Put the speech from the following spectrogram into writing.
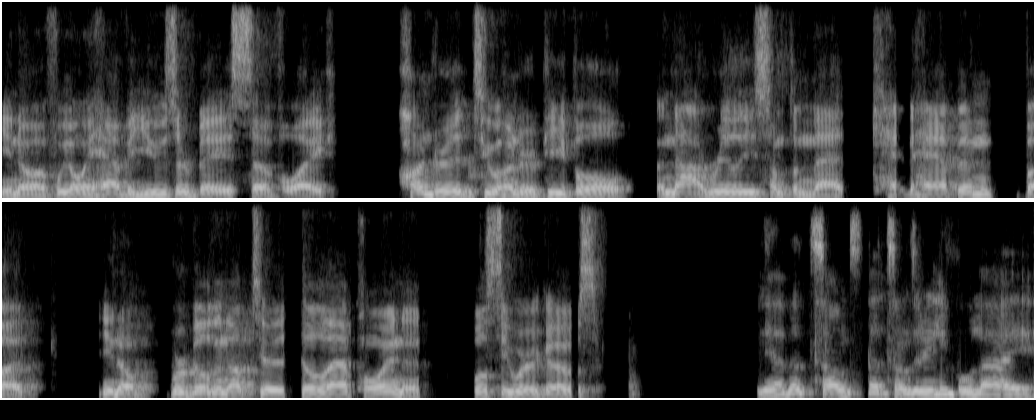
You know, if we only have a user base of like 100, 200 people, not really something that can happen. But you know, we're building up to it till that point, and we'll see where it goes. Yeah, that sounds that sounds really cool. I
